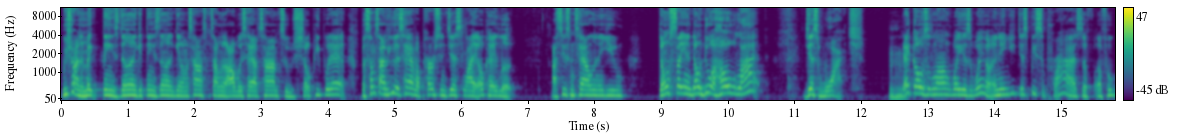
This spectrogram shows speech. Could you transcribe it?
we trying to make things done, get things done, get on time. Sometimes we don't always have time to show people that. But sometimes you just have a person just like, okay, look, I see some talent in you. Don't say and don't do a whole lot. Just watch. Mm-hmm. That goes a long way as well. And then you just be surprised of, of who,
